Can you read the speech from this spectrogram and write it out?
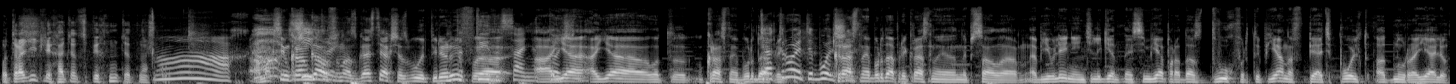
Вот родители хотят спихнуть это на школу. Ах, А Максим Крангаус у нас в гостях, сейчас будет перерыв. Это ты, а, Саня, а точно. я, а я вот э, Красная Бурда. Тебя трое, ты больше. Красная Бурда прекрасно написала объявление. Интеллигентная семья продаст двух фортепианов, пять польт, одну роялю.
